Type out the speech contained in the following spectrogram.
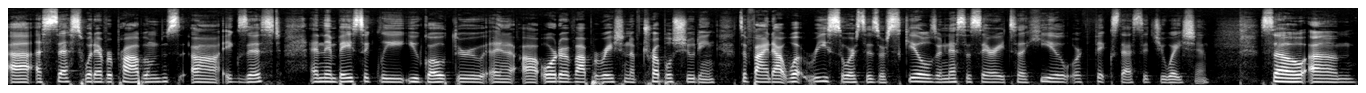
uh, assess whatever problems uh, exist, and then basically you go through an order of operation of troubleshooting to find out what resources or skills are necessary to heal or fix that situation. So. Um,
